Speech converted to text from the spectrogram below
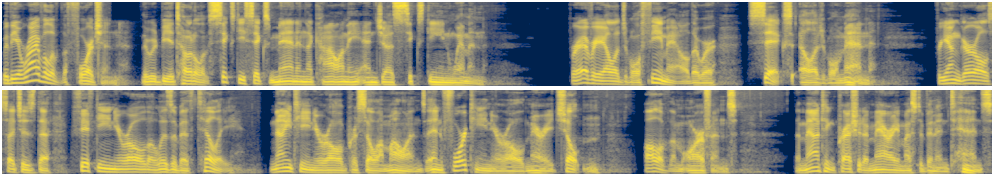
With the arrival of the Fortune, there would be a total of 66 men in the colony and just 16 women. For every eligible female, there were six eligible men. For young girls such as the 15 year old Elizabeth Tilley, 19 year old Priscilla Mullins, and 14 year old Mary Chilton, all of them orphans. The mounting pressure to marry must have been intense,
